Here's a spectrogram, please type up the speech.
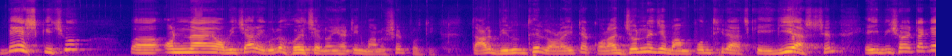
বেশ কিছু অন্যায় অবিচার এগুলো হয়েছে নৈহাটির মানুষের প্রতি। তার বিরুদ্ধে লড়াইটা করার জন্য যে বামপন্থীরা আজকে এগিয়ে আসছেন, এই বিষয়টাকে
